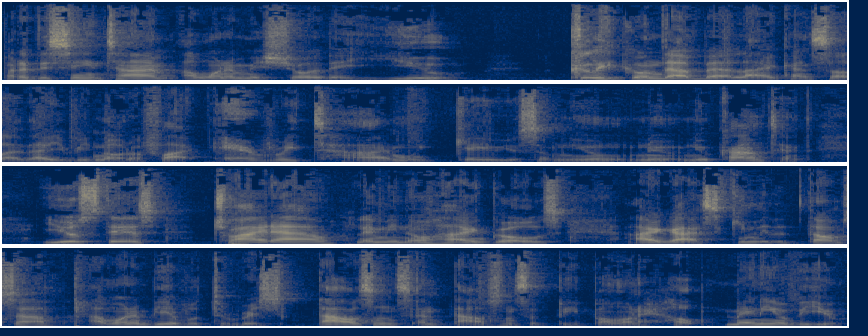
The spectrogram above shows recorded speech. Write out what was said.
But at the same time, I want to make sure that you click on that bell icon so that you'll be notified every time we gave you some new new new content. Use this, try it out, let me know how it goes. All right, guys, give me the thumbs up. I want to be able to reach thousands and thousands of people. I want to help many of you.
